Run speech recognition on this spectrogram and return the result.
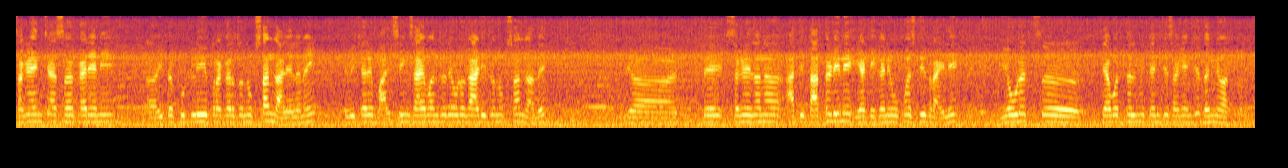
सगळ्यांच्या सहकार्याने इथं कुठल्याही प्रकारचं नुकसान झालेलं नाही. ते बिचारे भालसिंग साहेबांचं तेवढं गाडीचं नुकसान झालं आहे ते सगळेजण अति तातडीने या ठिकाणी उपस्थित राहिले. एवढंच त्याबद्दल मी त्यांचे सगळ्यांचे धन्यवाद करतो.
